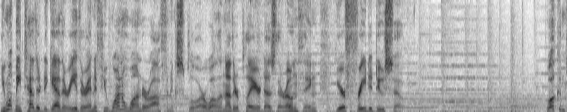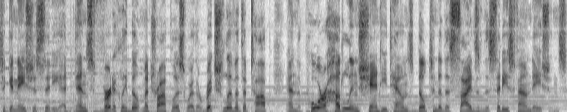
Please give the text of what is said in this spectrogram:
You won't be tethered together either, and if you want to wander off and explore while another player does their own thing, you're free to do so. Welcome to Ganesha City, a dense, vertically built metropolis where the rich live at the top and the poor huddle in shanty towns built into the sides of the city's foundations.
